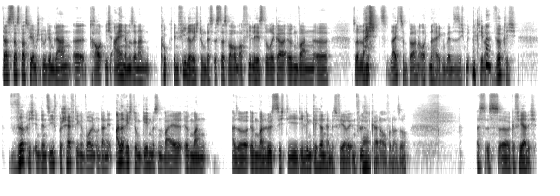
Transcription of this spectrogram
Das ist das, was wir im Studium lernen. Äh, traut nicht einem, sondern guckt in viele Richtungen. Das ist das, warum auch viele Historiker irgendwann äh, so leicht, leicht zum Burnout neigen, wenn sie sich mit dem Thema wirklich, wirklich intensiv beschäftigen wollen und dann in alle Richtungen gehen müssen, weil irgendwann, also irgendwann löst sich die, die linke Hirnhemisphäre in Flüssigkeit ja. auf oder so es ist äh, gefährlich.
